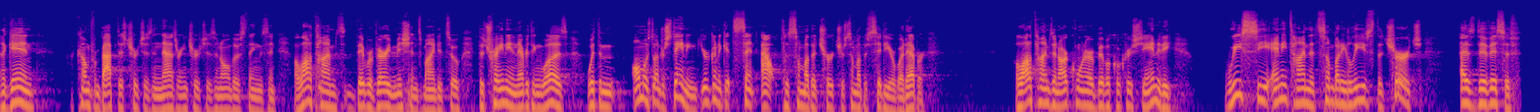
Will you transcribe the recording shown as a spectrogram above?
and again, I come from Baptist churches and Nazarene churches and all those things, and a lot of times they were very missions minded. So the training and everything was with them almost understanding you're going to get sent out to some other church or some other city or whatever. A lot of times in our corner of biblical Christianity, we see any time that somebody leaves the church as divisive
